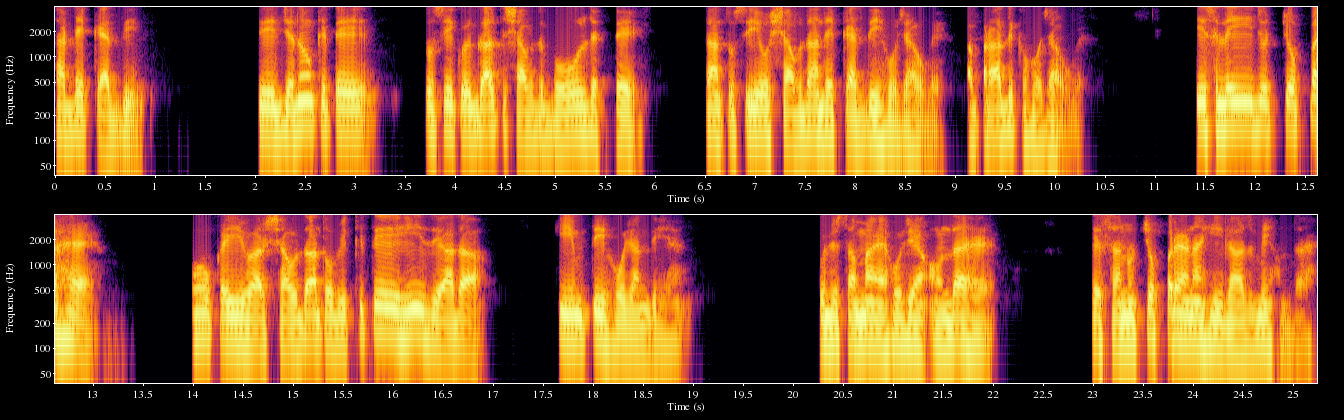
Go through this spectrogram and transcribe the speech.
ਸਾਡੇ ਕੈਦੀ ਨੇ। ਤੇ ਜਦੋਂ ਕਿਤੇ ਤੁਸੀਂ ਕੋਈ ਗਲਤ ਸ਼ਬਦ ਬੋਲ ਦਿੱਤੇ, ਤਾਂ ਤੁਸੀਂ ਉਹ ਸ਼ਬਦਾਂ ਦੇ ਕੈਦੀ ਹੋ ਜਾਓਗੇ, ਅਪਰਾਧਿਕ ਹੋ ਜਾਓਗੇ। ਇਸ ਲਈ ਜੋ ਚੁੱਪ ਹੈ, ਉਹ ਕਈ ਵਾਰ ਸ਼ਬਦਾਂ ਤੋਂ ਵੀ ਕਿਤੇ ਹੀ ਜ਼ਿਆਦਾ ਕੀਮਤੀ ਹੋ ਜਾਂਦੀ ਹੈ। ਕੁਝ ਸਮਾਂ ਇਹੋ ਜਿਹਾ ਆਉਂਦਾ ਹੈ ਕਿ ਸਾਨੂੰ ਚੁੱਪ ਰਹਿਣਾ ਹੀ ਲਾਜ਼ਮੀ ਹੁੰਦਾ ਹੈ।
